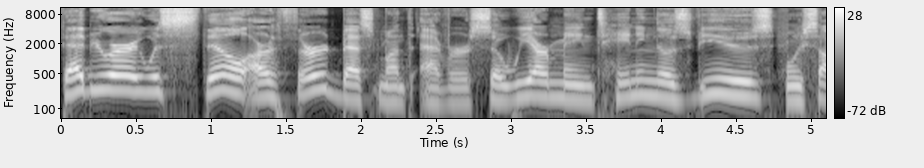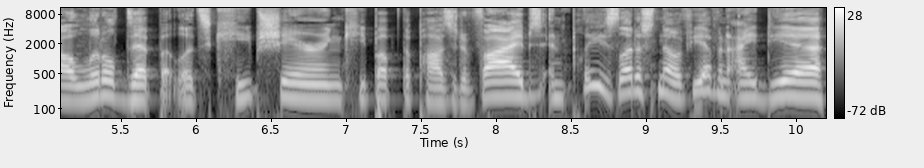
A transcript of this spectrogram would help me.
February was still our third best month ever, so we are maintaining those views. We saw a little dip, but let's keep sharing, keep up the positive vibes, and please let us know if you have an idea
